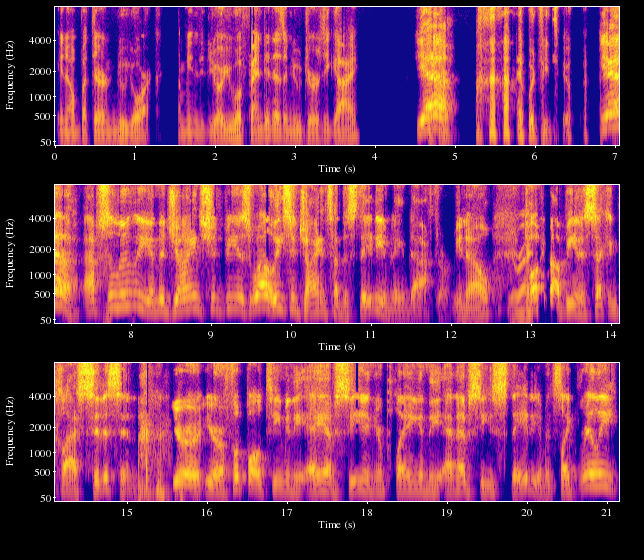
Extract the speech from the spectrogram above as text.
you know, but they're in New York. I mean, are you offended as a New Jersey guy? Yeah, it would be too. yeah, absolutely. And the Giants should be as well. At least the Giants had the stadium named after them, you know. You're right. Talk about being a second class citizen. you're you're a football team in the AFC and you're playing in the NFC stadium. It's like really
